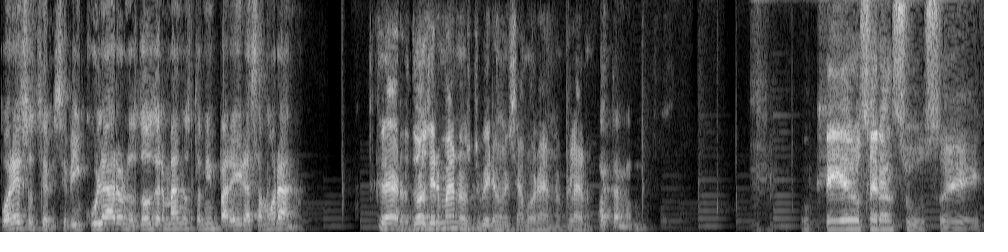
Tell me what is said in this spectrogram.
por eso se, se, vincularon los dos hermanos también para ir a Zamorano. Claro, dos hermanos tuvieron en Zamorano, claro. Exactamente. Ok, ellos eran sus, eh,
